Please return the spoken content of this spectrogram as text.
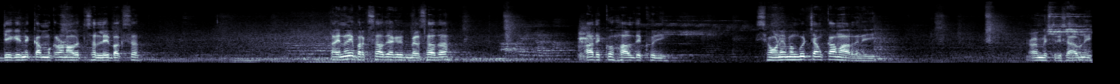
ਜੇ ਕਿਸੇ ਨੇ ਕੰਮ ਕਰਾਉਣਾ ਹੋਵੇ ਤਸੱਲੀ ਬਖਸ਼ ਤਾਂ ਇਹਨਾਂ ਦੀ ਵਰਕਸ਼ਾਪ ਦੇ ਅੱਗੇ ਮਿਲ ਸਕਦਾ। ਆ ਦੇਖੋ, ਹਾਲ ਦੇਖੋ ਜੀ। ਸੋਨੇ ਵਾਂਗੂ ਚਮਕਾ ਮਾਰਦੇ ਨੇ ਜੀ। ਆ ਮਿਸਤਰੀ ਸਾਹਿਬ ਨੇ।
